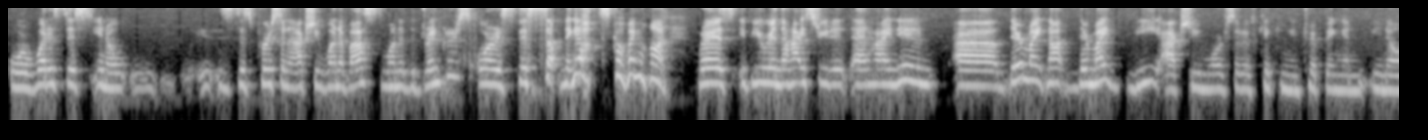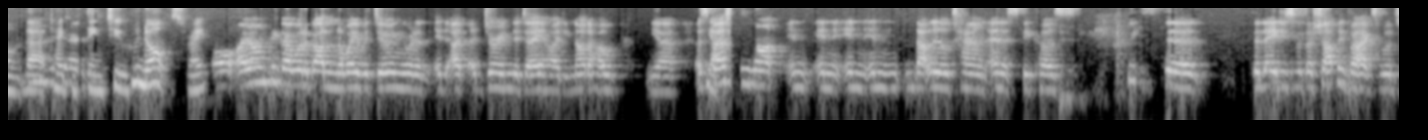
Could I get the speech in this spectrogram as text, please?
Or what is this you know is this person actually one of us one of the drinkers? Or is this something else going on? Whereas if you were in the high street at, at high noon uh, there might not there might be actually more sort of kicking and tripping and you know that type of thing too. Who knows right? Oh, I don't think I would have gotten away with doing it, it, uh, during the day, Heidi. Not a hope. Yeah, especially not in, in, in, in that little town, Ennis, because the the ladies with their shopping bags would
